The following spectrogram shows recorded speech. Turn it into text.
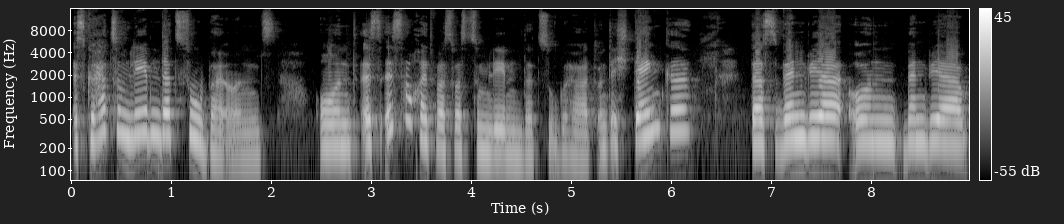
es gehört zum Leben dazu bei uns. Und es ist auch etwas, was zum Leben dazugehört. Und ich denke, dass wenn wir, und wenn wir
